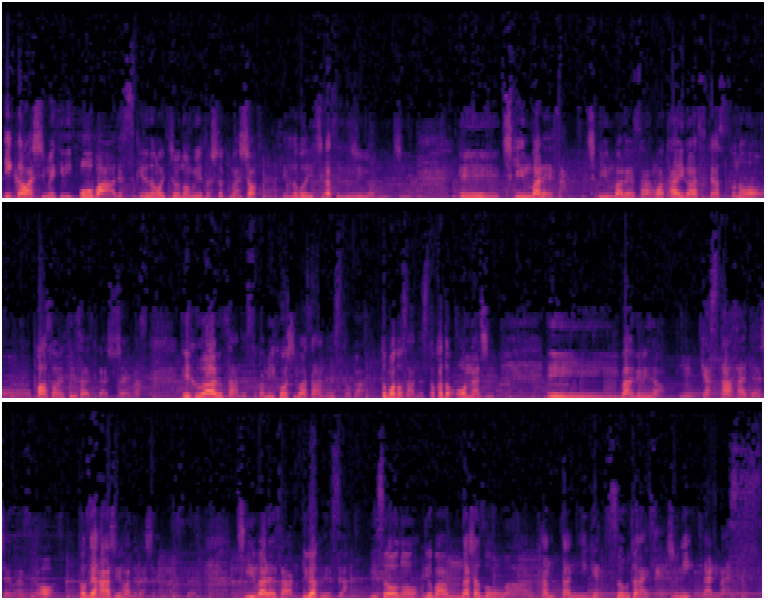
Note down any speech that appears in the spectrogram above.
以下は締め切りオーバーですけれども、一応ノミネートしておきましょう。というところで1月24日、えー、チキンバレーさん。チキンバレーさんはタイガースキャストのパーソナリティされていらっしゃいます。FR さんですとか、ミコシバさんですとか、トマトさんですとかと同じ、えー、番組の、うん、キャスターされていらっしゃいますよ。当然阪神ファンでいらっしゃいます。チキンバレさん、曰くですよ。理想の4番打者像は、簡単にゲッツを打たない選手になります。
